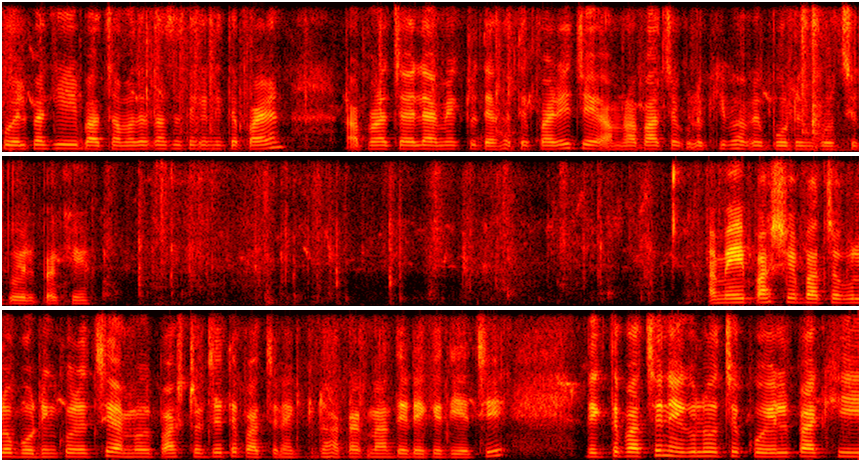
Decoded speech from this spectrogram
কোয়েল পাখি বাচ্চা আমাদের কাছে থেকে নিতে পারেন। আপনারা চাইলে আমি একটু দেখাতে পারি যে আমরা বাচ্চাগুলো কীভাবে বোর্ডিং করছি কোয়েল পাখি। আমি এই পাশে বাচ্চাগুলো বোর্ডিং করেছি, আমি ওই পাশটা যেতে পারছি না, একটু ঢাকা না দিয়ে রেখে দিয়েছি। দেখতে পাচ্ছেন, এগুলো হচ্ছে কোয়েল পাখি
